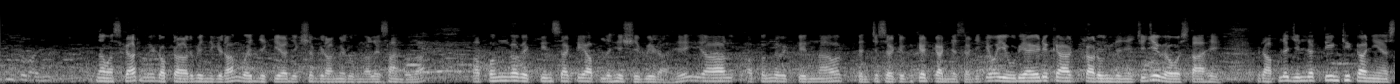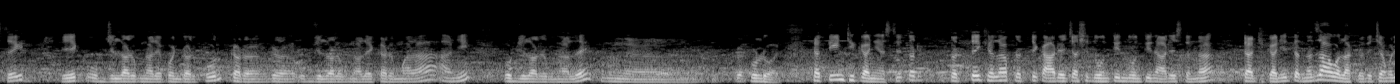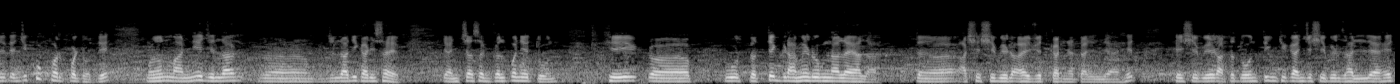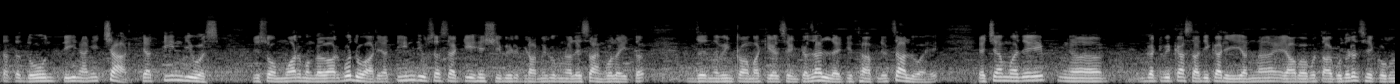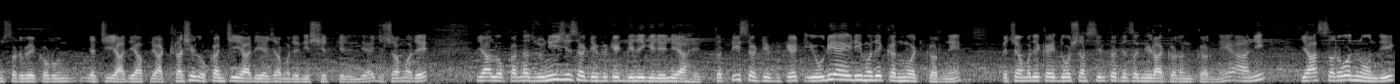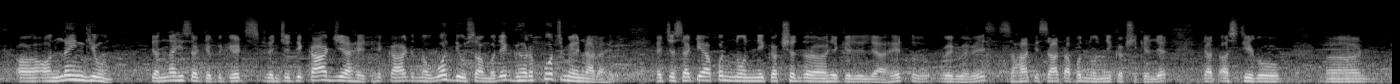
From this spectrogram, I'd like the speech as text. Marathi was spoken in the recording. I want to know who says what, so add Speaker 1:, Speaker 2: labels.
Speaker 1: कधीपासून सुरू आहे
Speaker 2: नमस्कार मी डॉक्टर अरविंद गिराम वैद्यकीय अधीक्षक ग्रामीण रुग्णालय सांगोला. अपंग व्यक्तींसाठी आपलं हे शिबिर आहे. या अपंग व्यक्तींना त्यांचे सर्टिफिकेट काढण्यासाठी किंवा U D I D card काढून देण्याची जी व्यवस्था आहे तर आपल्या जिल्ह्यात तीन ठिकाणी असते. एक उपजिल्हा रुग्णालय पंढरपूर कर उपजिल्हा रुग्णालय करमाळा आणि उपजिल्हा रुग्णालय अं, कुर्डवाड. त्या तीन ठिकाणी असते. तर प्रत्येक ह्याला प्रत्येक आरेचे असे दोन तीन दोन तीन आर एच त्यांना त्या ठिकाणी त्यांना जावं लागतं. त्याच्यामध्ये त्यांची खूप फरफट होते. म्हणून माननीय जिल्हा जिल्हाधिकारी साहेब यांच्या संकल्पनेतून हे पू- प्रत्येक ग्रामीण रुग्णालयाला असे शिबिर आयोजित करण्यात आलेले आहेत. हे शिबिर आता दोन तीन ठिकाणचे शिबिर झालेले आहेत. आता दोन तीन आणि चार या तीन दिवस म्हणजे सोमवार मंगळवार बुधवार या तीन दिवसासाठी हे शिबिर ग्रामीण रुग्णालय सांगोला इथं जे नवीन ट्रॉमा केअर सेंटर झालेलं आहे तिथं आपले चालू आहे. याच्यामध्ये गटविकास अधिकारी यांना याबाबत अगोदरच हे करून सर्वे करून याची यादी आपली अठराशे लोकांची यादी याच्यामध्ये निश्चित केलेली आहे ज्याच्यामध्ये या लोकांना जुनी जी सर्टिफिकेट दिली गेलेली आहेत तर ती सर्टिफिकेट यू डी आय डीमध्ये कन्वर्ट करणे त्याच्यामध्ये काही दोष असतील तर त्याचं निराकरण करणे आणि या सर्व नोंदी ऑनलाईन घेऊन त्यांना ही सर्टिफिकेट्स त्यांचे ते कार्ड जे आहेत हे कार्ड नव्वद दिवसामध्ये घरपोच मिळणार आहेत. याच्यासाठी आपण नोंदणी कक्ष हे केलेले आहेत वेगवेगळे. सहा ते सात आपण नोंदणी कक्ष केले. आहेत त्यात अस्थिरोग अ,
